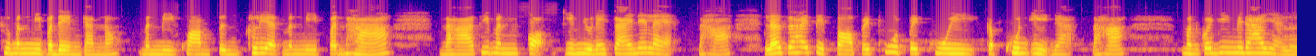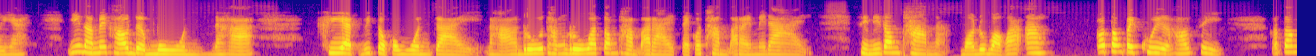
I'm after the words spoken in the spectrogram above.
คือมันมีประเด็นกันเนาะมันมีความตึงเครียดมันมีปัญหานะคะที่มันเกาะกินอยู่ในใจนี่แหละนะคะแล้วจะให้ติดต่อไปพูดไปคุยกับคุณอีกเนี่ยนะคะ มันก็ยิ่งไม่ได้ใหญ่เลยไงยิ่งทำให้เขาเดอะมูนนะคะ เครียดวิตกกังวลใจนะคะรู้ทั้งรู้ว่าต้องทำอะไร แต่ก็ทำอะไรไม่ได้ สิ่งที่ต้องทำน่ะหมอดูบอกว่าอะก็ต้องไปคุยกับเขาสิก็ต้อง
